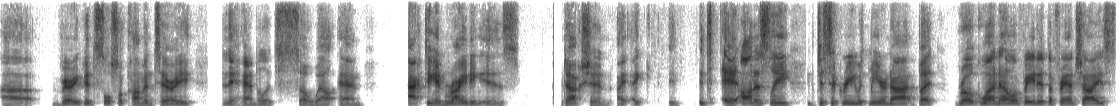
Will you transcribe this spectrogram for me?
Uh, very good social commentary. They handle it so well, and acting and writing is production. I, I it, it's it, honestly disagree with me or not, but Rogue One elevated the franchise,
